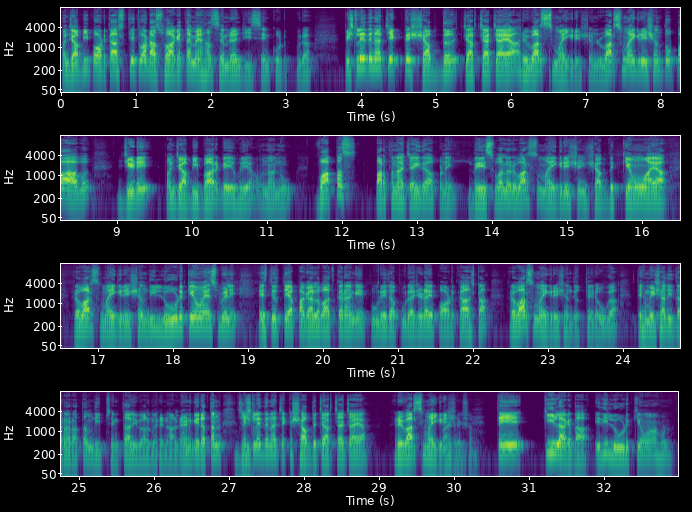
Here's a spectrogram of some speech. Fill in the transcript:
Punjabi podcast ਤੇ ਤੁਹਾਡਾ ਸਵਾਗਤ ਹੈ। ਮੈਂ ਹਾਂ ਸਿਮਰਨਜੀਤ ਸਿੰਘ ਕੋਟਕਪੂਰਾ। ਪਿਛਲੇ ਦਿਨਾਂ 'ਚ ਇੱਕ ਸ਼ਬਦ ਚਰਚਾ 'ਚ ਆਇਆ ਰਿਵਰਸ ਮਾਈਗ੍ਰੇਸ਼ਨ ਰਿਵਰਸ ਮਾਈਗ੍ਰੇਸ਼ਨ ਤੋਂ ਭਾਵ ਜਿਹੜੇ ਪੰਜਾਬੀ ਬਾਹਰ ਗਏ ਹੋਏ ਆ ਉਹਨਾਂ ਨੂੰ ਵਾਪਸ ਪਰਤਣਾ ਚਾਹੀਦਾ ਆਪਣੇ ਦੇਸ਼ ਵੱਲ। ਰਿਵਰਸ ਮਾਈਗ੍ਰੇਸ਼ਨ ਸ਼ਬਦ ਕਿਉਂ ਆਇਆ? ਰਿਵਰਸ ਮਾਈਗ੍ਰੇਸ਼ਨ ਦੀ ਲੋੜ ਕਿਉਂ ਹੈ ਇਸ ਵੇਲੇ? ਇਸ ਦੇ ਉੱਤੇ ਆਪਾਂ ਗੱਲਬਾਤ ਕਰਾਂਗੇ। ਪੂਰੇ ਦਾ ਪੂਰਾ ਜਿਹੜਾ ਇਹ ਪੋਡਕਾਸਟ ਆ ਰਿਵਰਸ ਮਾਈਗ੍ਰੇਸ਼ਨ ਦੇ ਉੱਤੇ ਰਹੂਗਾ। ਤੇ ਹਮੇਸ਼ਾ ਦੀ ਤਰ੍ਹਾਂ ਰਤਨਦੀਪ ਸਿੰਘ ਧਾਲੀਵਾਲ ਮੇਰੇ ਨਾਲ ਰਹਿਣਗੇ। ਰਤਨ ਪਿਛਲੇ ਦਿਨਾਂ 'ਚ ਇੱਕ ਸ਼ਬਦ ਚਰਚਾ 'ਚ ਆਇਆ ਰਿਵਰਸ ਮਾਈਗ੍ਰੇਸ਼ਨ ਤੇ ਕੀ ਲੱਗਦਾ ਇਹਦੀ ਲੋੜ ਕਿਉਂ ਆ ਹੁਣ?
